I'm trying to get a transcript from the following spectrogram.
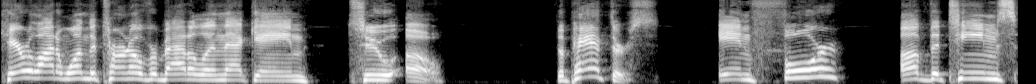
Carolina won the turnover battle in that game 2 0. The Panthers, in four of the team's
